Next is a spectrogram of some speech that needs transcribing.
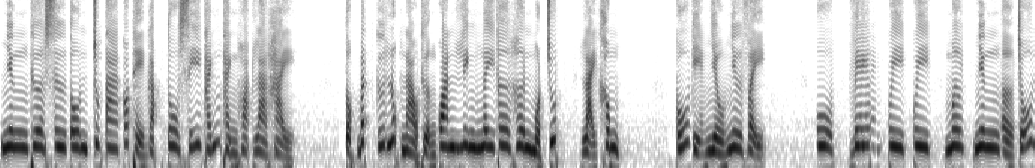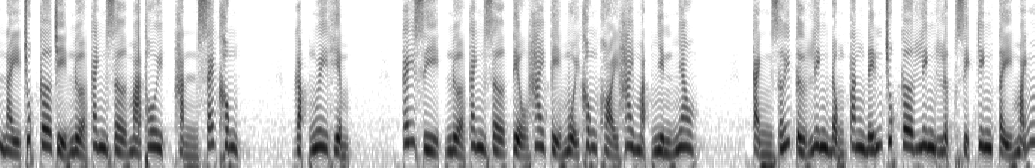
Nhưng thưa sư tôn chúng ta có thể gặp tu sĩ thánh thành hoặc là hải. Tộc bất cứ lúc nào thượng quan linh ngây thơ hơn một chút, lại không. Cố kỵ nhiều như vậy. U, V, Quy, Quy, mơ. Nhưng ở chỗ này trúc cơ chỉ nửa canh giờ mà thôi, hẳn sẽ không gặp nguy hiểm. Cái gì nửa canh giờ tiểu hai tỷ muội không khỏi hai mặt nhìn nhau. Cảnh giới từ linh động tăng đến trúc cơ linh lực dịch kinh tẩy mãnh.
